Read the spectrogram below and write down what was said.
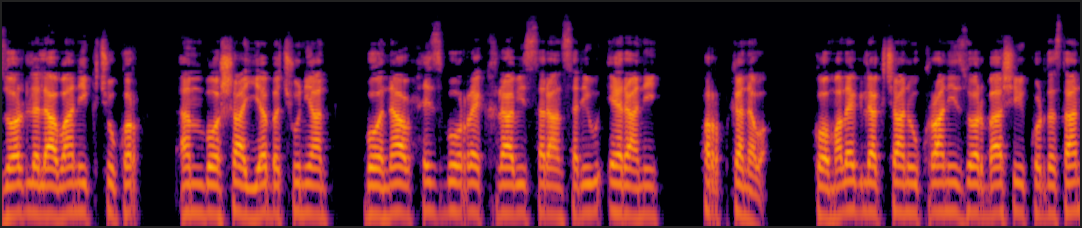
زۆر لە لاوانی کچ و کوڕ ئەم بۆشاییە بە چوونیان بۆ ناو حیزب و ڕێکخراوی سەرانسەری و ئێرانی پڕ بکەنەوە، کۆمەڵێک لە کچان و کوڕانی زۆر باشی کوردستان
